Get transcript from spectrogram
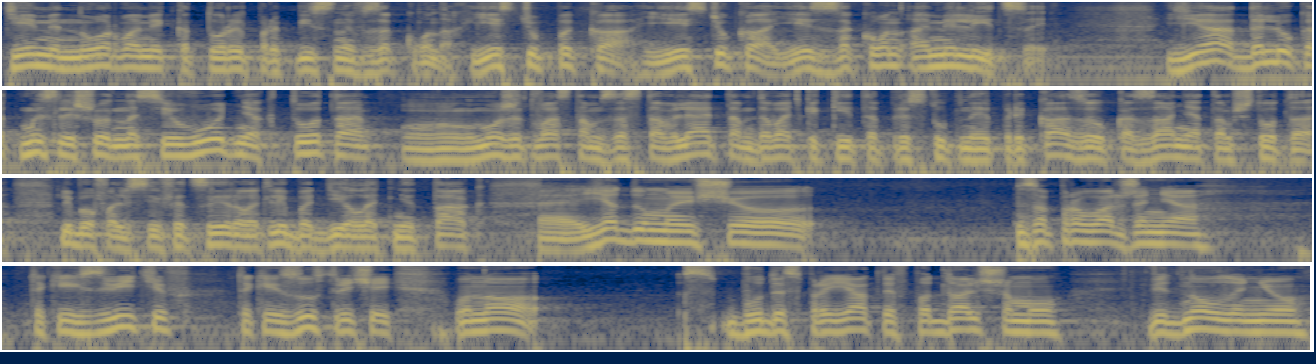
теми нормами, которые прописаны в законах. Есть УПК, есть УК, есть закон о милиции. Я далек от мысли, что на сегодня кто-то м, может вас там заставлять, там, давать какие-то преступные приказы, указания, там что-то либо фальсифицировать, либо делать не так. Е, Я думаю, що запровадження таких звітів, таких зустрічей, воно буде сприяти в подальшому відновленню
